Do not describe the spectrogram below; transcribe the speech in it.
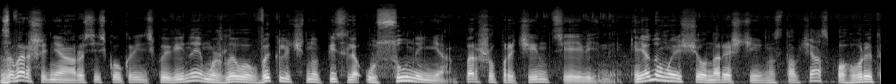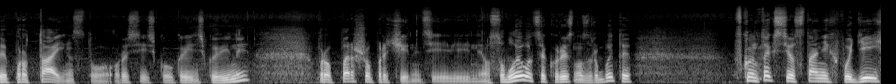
Завершення російсько-української війни можливо виключно після усунення першопричин цієї війни. І я думаю, що нарешті настав час поговорити про таїнство російсько-української війни, про першопричини цієї війни. Особливо це корисно зробити в контексті останніх подій,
